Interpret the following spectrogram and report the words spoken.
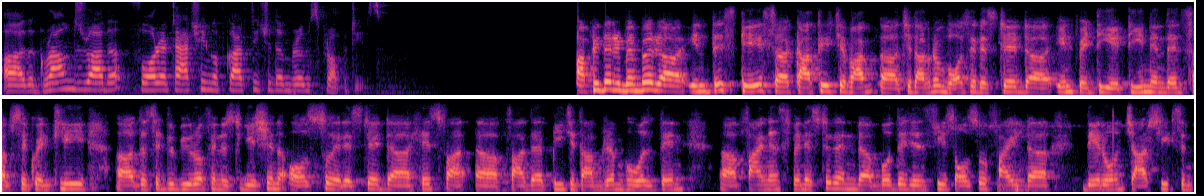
uh, the grounds rather for attaching of Karti Chidambaram's properties. Afrida, remember uh, in this case, uh, Karti uh, Chidambaram was arrested uh, in 2018, and then subsequently, uh, the Central Bureau of Investigation also arrested uh, his fa- uh, father, P. Chidambaram, who was then finance minister, and both agencies also filed their own charge sheets in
